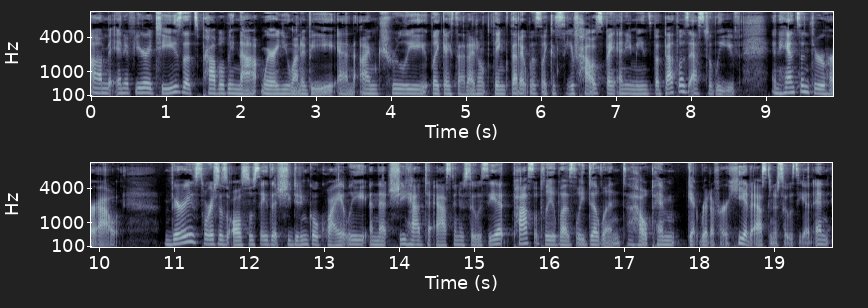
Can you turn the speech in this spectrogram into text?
Um, and if you're a tease, that's probably not where you want to be. And I'm truly, like I said, I don't think that it was like a safe house by any means, but Beth was asked to leave and Hansen threw her out. Various sources also say that she didn't go quietly and that she had to ask an associate, possibly Leslie Dillon, to help him get rid of her. He had to ask an associate. And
